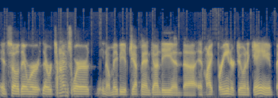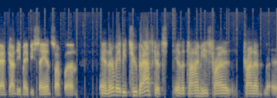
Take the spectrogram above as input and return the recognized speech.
And so there were there were times where you know maybe if Jeff Van Gundy and uh, and Mike Breen are doing a game, Van Gundy may be saying something, and there may be two baskets in the time he's trying to trying to uh,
